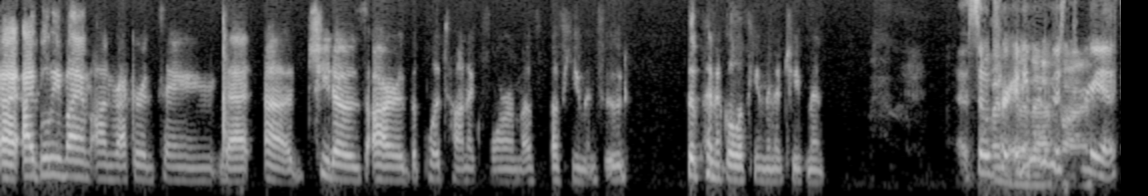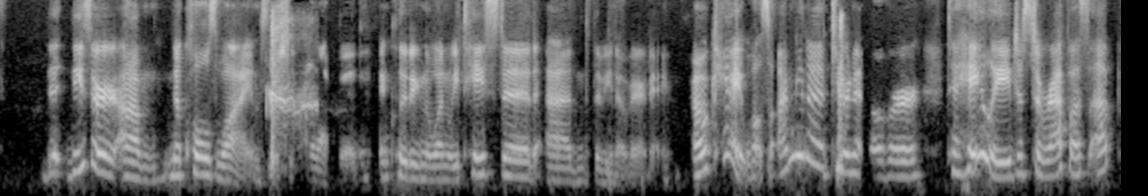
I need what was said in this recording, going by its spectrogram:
I, I believe i am on record saying that uh cheetos are the platonic form of of human food the pinnacle of human achievement so for anyone who's curious th these are um, Nicole's wines that she collected, including the one we tasted and the Vino Verde. Okay, well, so I'm going to turn it over to Haley just to wrap us up.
